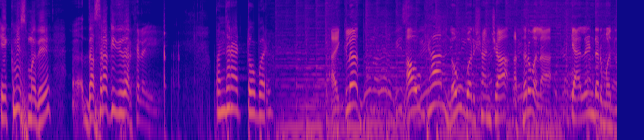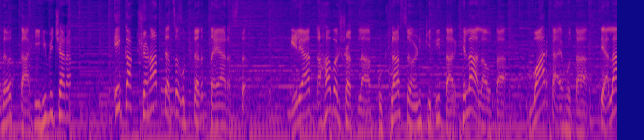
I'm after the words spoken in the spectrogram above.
एकवीसमध्ये दसरा किती तारखेला येईल? पंधरा ऑक्टोबर. ऐकलं? दोन हजार वीस अवघ्या नऊ वर्षांच्या अथर्वला कॅलेंडर मधलं काहीही विचारा. एका क्षणात त्याचं उत्तर तयार असतं. गेल्या दहा वर्षातला कुठला सण किती तारखेला आला होता? वार काय होता त्याला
